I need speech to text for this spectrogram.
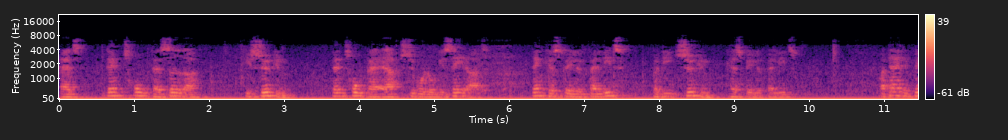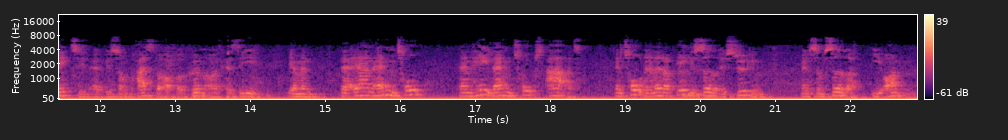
at den tro, der sidder i psyken, den tro, der er psykologiseret, den kan spille falit, fordi psyken kan spille falit. Og der er det vigtigt, at vi som præster og forkyndere kan sige, jamen, der er en anden tro, der er en helt anden trosart, en tro, der netop ikke sidder i psyken, men som sidder i ånden.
